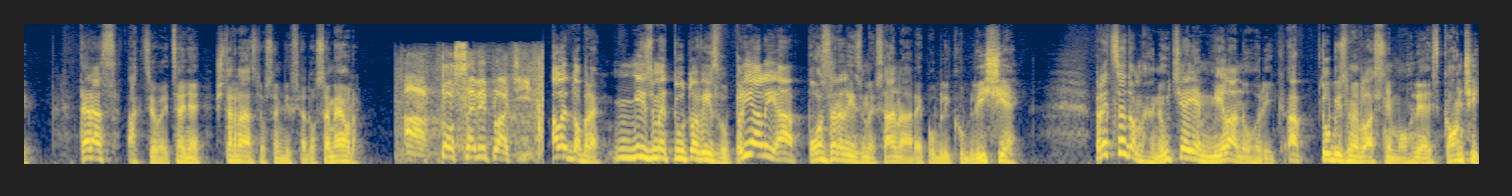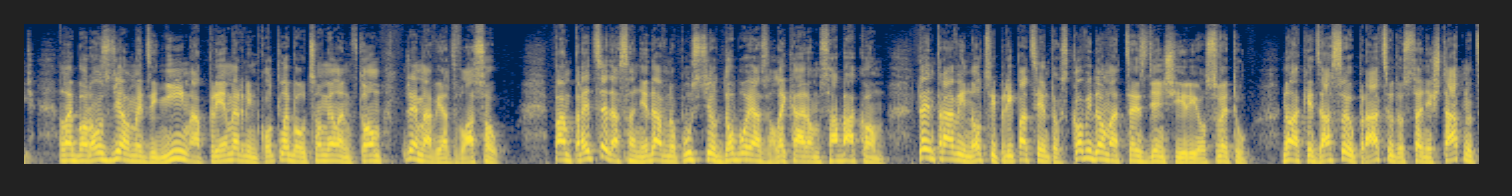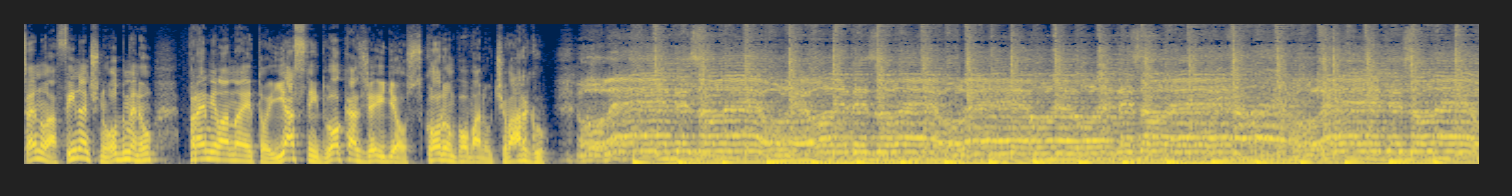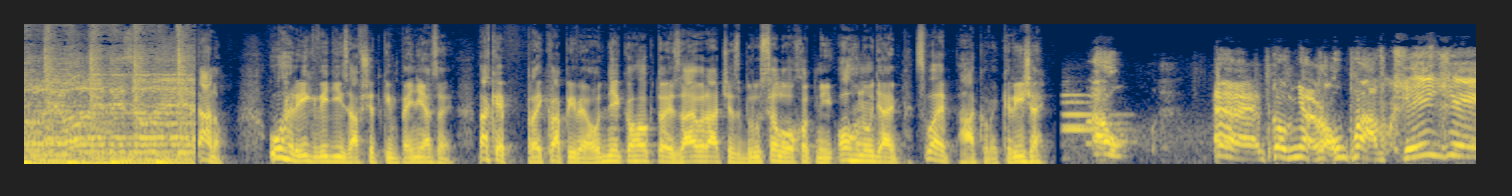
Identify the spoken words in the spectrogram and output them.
Teraz v akciovej cene 14,88 eur. A to se vyplatí. Ale dobre, my sme túto výzvu prijali a pozreli sme sa na republiku bližšie. Predsedom hnutia je Milan Uhrík a tu by sme vlastne mohli aj skončiť, lebo rozdiel medzi ním a priemerným Kotlebovcom je len v tom, že má viac vlasov. Pán predseda sa nedávno pustil do boja s lekárom Sabákom. Ten trávi noci pri pacientoch s covidom a cez deň šíri osvetu. No a keď za svoju prácu dostane štátnu cenu a finančnú odmenu, pre Milana je to jasný dôkaz, že ide o skorumpovanú čvargu. Olé, Áno, Uhrík vidí za všetkým peniaze. Aké prekvapivé od niekoho, kto je za euráče z Bruselu ochotný ohnúť aj svoje hákové kríže. Au! E, to mňa loupá v kríži.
